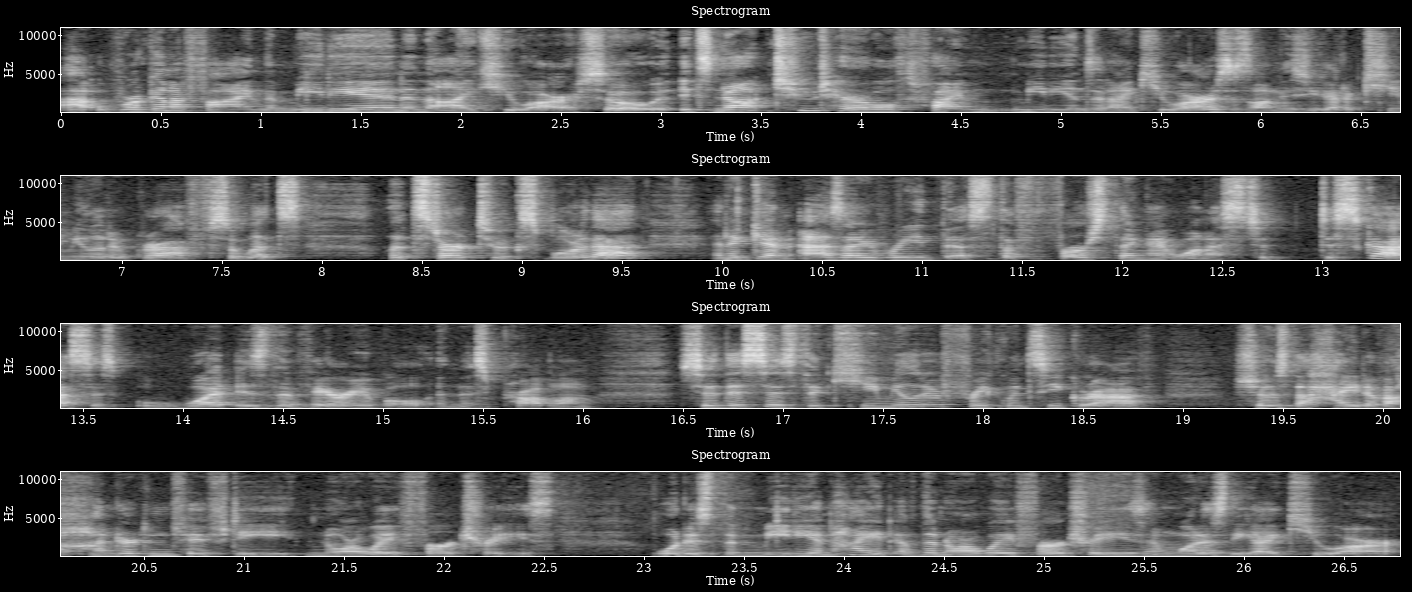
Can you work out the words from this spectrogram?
uh, we're gonna find the median and the IQR. So it's not too terrible to find medians and IQRs as long as you got a cumulative graph. So let's, let's start to explore that. And again, as I read this, the first thing I want us to discuss is what is the variable in this problem? So this is the cumulative frequency graph shows the height of 150 Norway fir trees. What is the median height of the Norway fir trees and what is the IQR?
